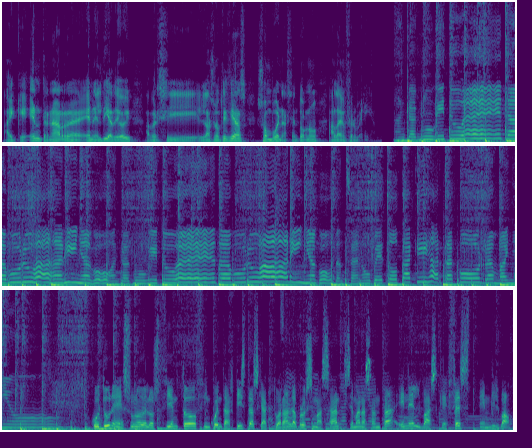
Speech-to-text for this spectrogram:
hay que entrenar eh, en el día de hoy a ver si las noticias son buenas en torno a la enfermería. Kutune es uno de los 150 artistas que actuarán la próxima Semana Santa en el Basque Fest en Bilbao.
